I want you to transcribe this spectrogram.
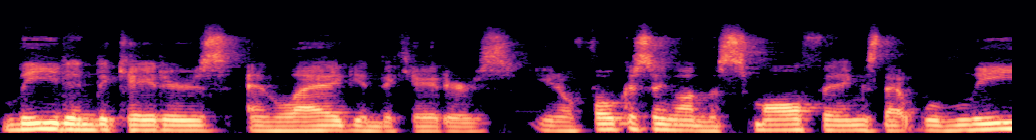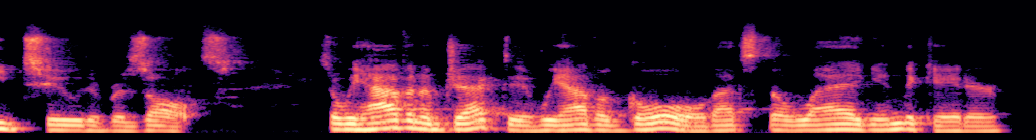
lead indicators and lag indicators you know focusing on the small things that will lead to the results. So we have an objective we have a goal that's the lag indicator.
